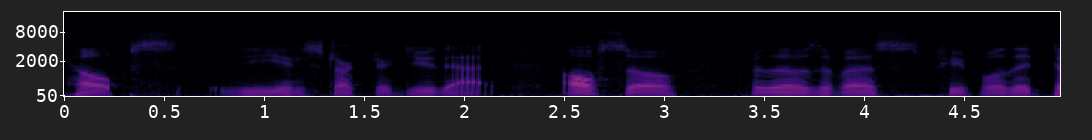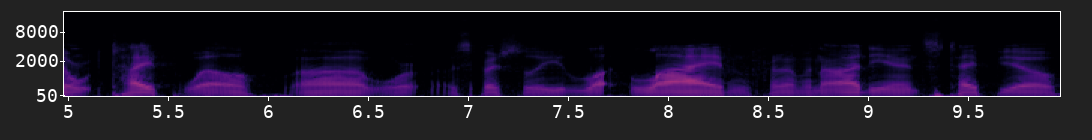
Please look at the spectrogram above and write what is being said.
helps the instructor do that. Also, for those of us people that don't type well, uh, or especially li live in front of an audience, TypYo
